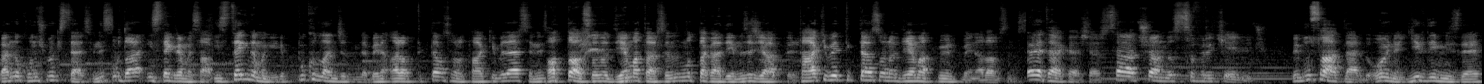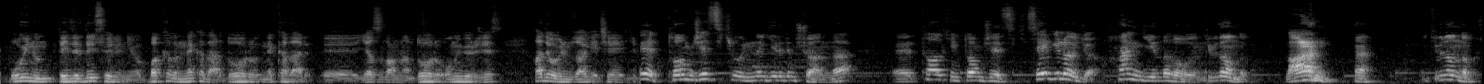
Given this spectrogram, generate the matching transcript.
benimle konuşmak isterseniz burada Instagram hesabı. Instagram'a girip bu kullanıcı adıyla beni arattıktan sonra takip ederseniz hatta sonra DM atarsanız mutlaka DM'inize cevap verin. Takip ettikten sonra DM atmayı unutmayın adamsınız. Evet arkadaşlar saat şu anda 02.53. Ve bu saatlerde oyuna girdiğimizde oyunun delirdiği söyleniyor. Bakalım ne kadar doğru, ne kadar e, yazılanlar doğru onu göreceğiz. Hadi oyunumuza geçelim. Evet Tom Jet Ski oyununa girdim şu anda. E, Talking Tom Jet Ski. Sevgili oyuncu hangi yılda doğdun? 2019. Lan! Heh. 2019.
